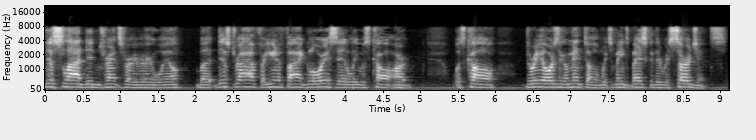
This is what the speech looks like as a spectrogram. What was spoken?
This slide didn't transfer very well, but this drive for unified, glorious Italy was called, or, was called the Risorgimento, which means basically the resurgence.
